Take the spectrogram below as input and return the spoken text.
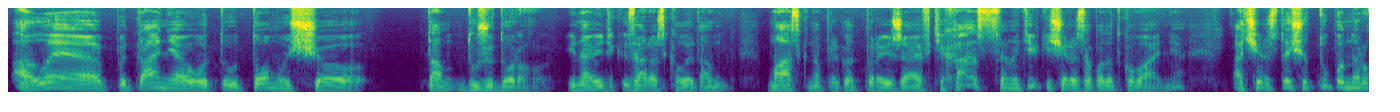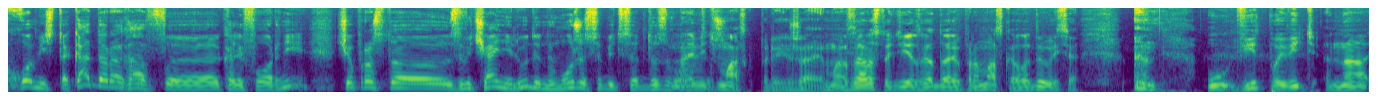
Але питання от у тому, що там дуже дорого. І навіть зараз, коли там Маск, наприклад, переїжджає в Техас, це не тільки через оподаткування, а через те, що тупо нерухомість така дорога в е, Каліфорнії, що просто звичайні люди не можуть собі це дозволити. Навіть Маск переїжджає. Зараз тоді я згадаю про Маска, але дивися, у відповідь на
